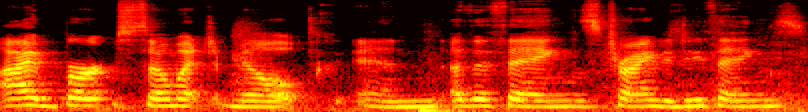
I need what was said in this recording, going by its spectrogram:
I burnt so much milk and other things trying to do things.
